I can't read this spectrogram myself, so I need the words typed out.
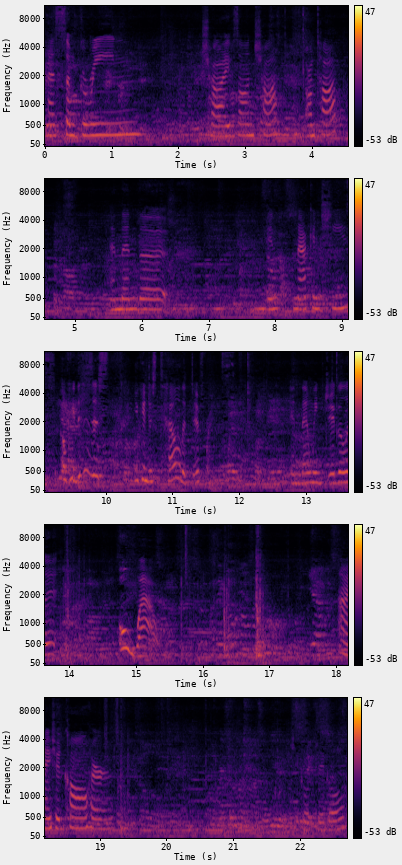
Has some green chives on chop on top, and then the mac and cheese. Okay, this is just you can just tell the difference. And then we jiggle it. Oh wow! I should call her. Jiggle, jiggle.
